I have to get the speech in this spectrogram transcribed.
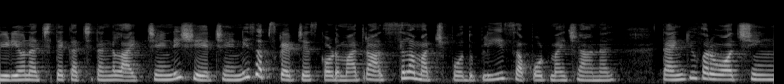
వీడియో నచ్చితే ఖచ్చితంగా లైక్ చేయండి షేర్ చేయండి సబ్స్క్రైబ్ చేసుకోవడం మాత్రం అస్సలు మర్చిపోదు please support my channel thank you for watching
